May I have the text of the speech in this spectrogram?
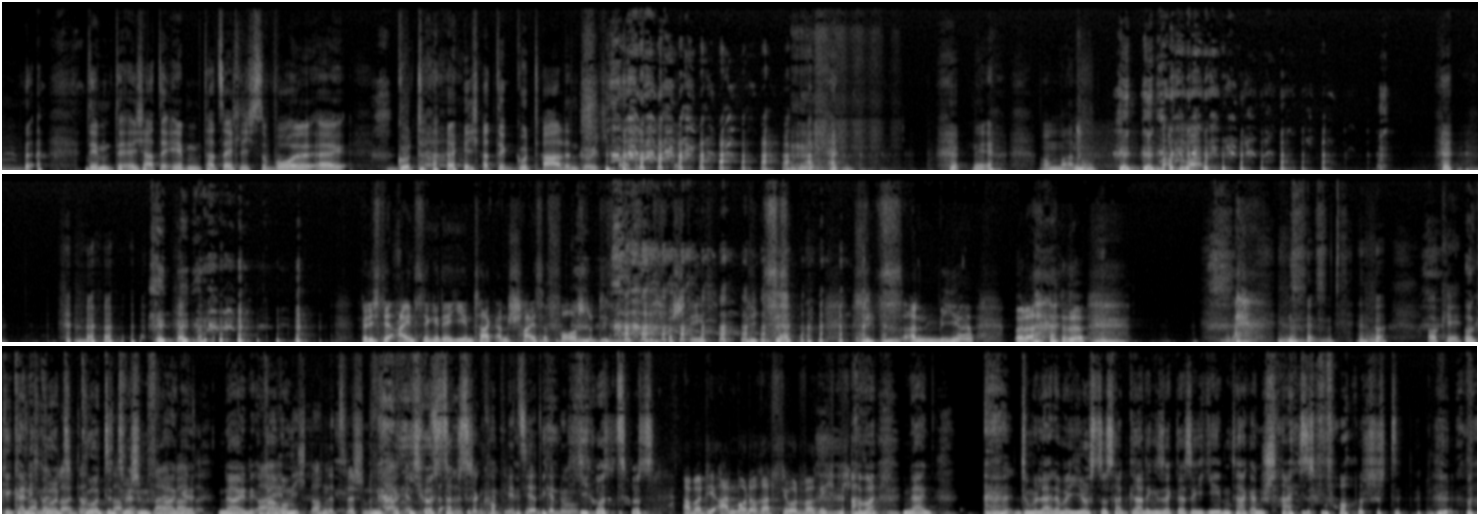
Dem, ich hatte eben tatsächlich sowohl äh, gut, ich hatte gutalen Durchfall. Nee. Oh Mann. Oh Mann. Bin ich der Einzige, der jeden Tag an Scheiße forscht und diesen Witz nicht versteht? Liegt es, liegt es an mir? Oder also, Okay. Okay, kann ich Sammeln, kurz, Leute, kurze sammeln. Zwischenfrage? Nein. Nein, Nein, warum? nicht noch eine Zwischenfrage. Das Justus- ist alles schon kompliziert genug. Justus, aber die Anmoderation war richtig. aber nein, tut mir leid, aber Justus hat gerade gesagt, dass er jeden Tag an Scheiße forscht.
